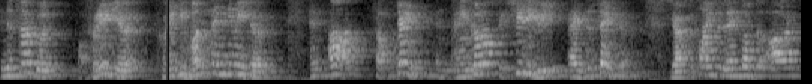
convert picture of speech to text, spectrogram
in a circle of radius 21 centimeter an arc subtends an angle of 60 degree at the center. You have to find the length of the arc,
